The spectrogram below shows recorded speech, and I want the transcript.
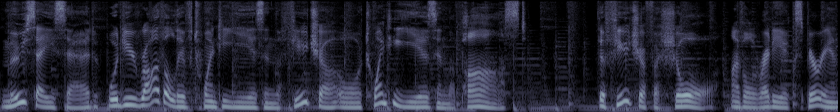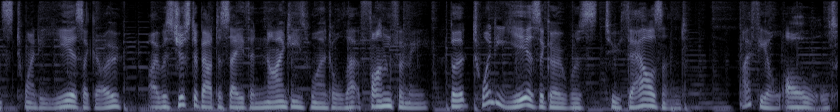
Muse said, Would you rather live 20 years in the future or 20 years in the past? The future for sure. I've already experienced 20 years ago. I was just about to say the 90s weren't all that fun for me, but 20 years ago was 2000. I feel old.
